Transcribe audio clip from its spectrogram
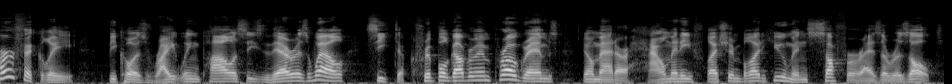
Perfectly because right wing policies there as well seek to cripple government programs no matter how many flesh and blood humans suffer as a result.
